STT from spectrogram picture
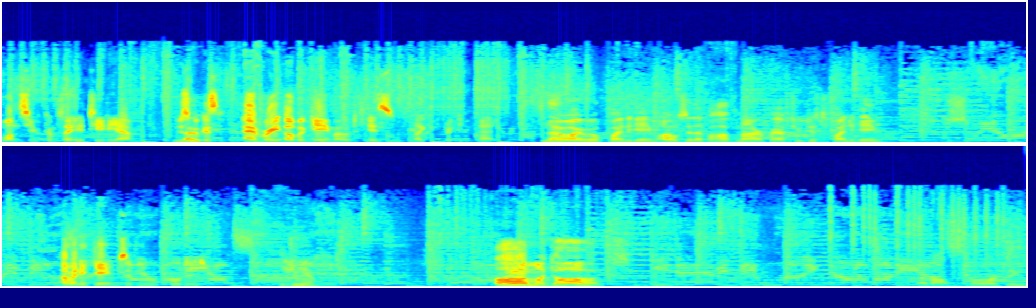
once you've completed TDM, just Nope. because every other game mode is like freaking bad. No, I will find a game. I will sit there for half an hour if I have to just to find a game. How many games have you recorded? What do you mean? Oh my god! About four, I think.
